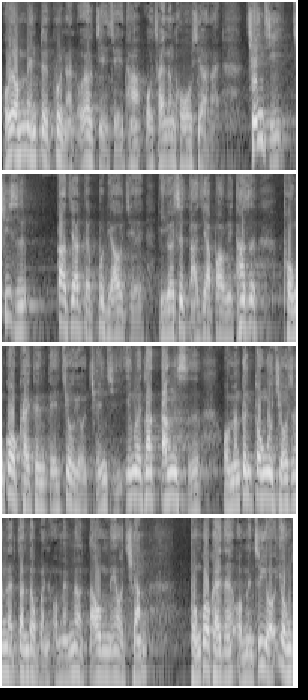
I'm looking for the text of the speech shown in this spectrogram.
我要面对困难，我要解决它，我才能活下来。拳击其实大家的不了解，以为是打架暴力。他是捧过开天辟就有拳击，因为他当时我们跟动物求生的战斗本，我们没有刀没有枪，捧过开天，我们只有用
